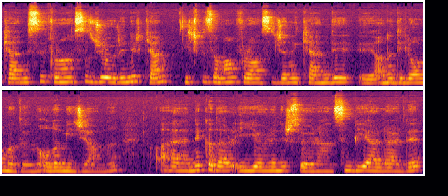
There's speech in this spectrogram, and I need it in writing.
Kendisi Fransızca öğrenirken hiçbir zaman Fransızcanın kendi e, ana dili olmadığını, olamayacağını, e, ne kadar iyi öğrenirse öğrensin bir yerlerde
